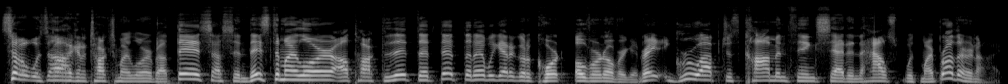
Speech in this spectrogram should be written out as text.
So it was, oh, I got to talk to my lawyer about this. I'll send this to my lawyer. I'll talk to this, that, that, that. We got to go to court over and over again, right? It grew up just common things said in the house with my brother and I.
